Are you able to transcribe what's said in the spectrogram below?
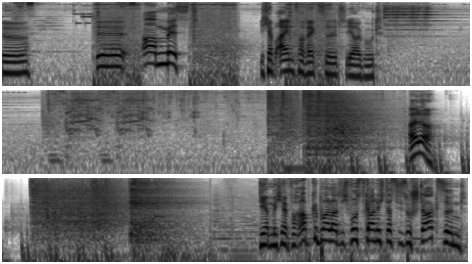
Dö. Dö. Ah, Mist. Ich habe einen verwechselt. Ja, gut. Alter. Die haben mich einfach abgeballert. Ich wusste gar nicht, dass die so stark sind.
